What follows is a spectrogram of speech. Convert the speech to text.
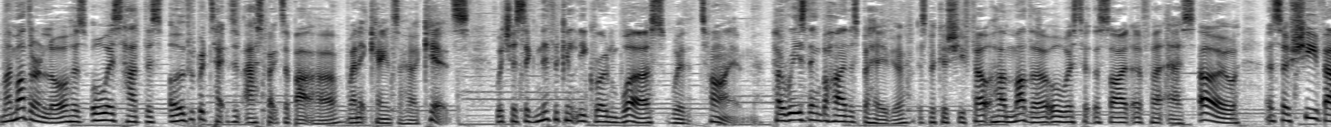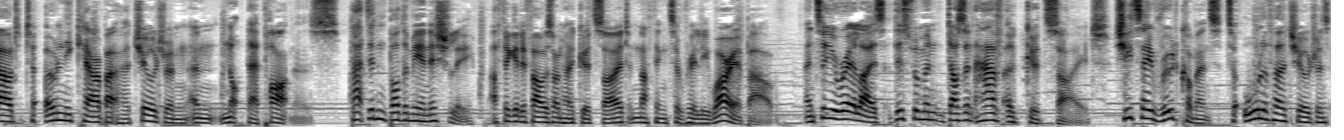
My mother in law has always had this overprotective aspect about her when it came to her kids, which has significantly grown worse with time. Her reasoning behind this behaviour is because she felt her mother always took the side of her SO, and so she vowed to only care about her children and not their partners. That didn't bother me initially. I figured if I was on her good side, nothing to really worry about until you realize this woman doesn't have a good side. She'd say rude comments to all of her children's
